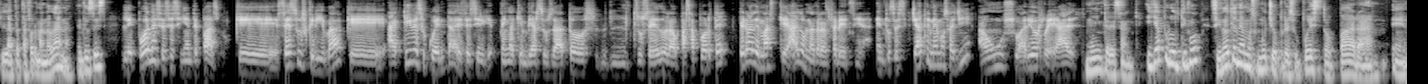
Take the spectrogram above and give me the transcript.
la plataforma no gana. Entonces, le pones ese siguiente paso, que se suscriba, que active su cuenta, es decir, que tenga que enviar sus datos, su cédula o pasaporte, pero además que haga una transferencia. Entonces ya tenemos allí a un usuario real. Muy interesante. Y ya por último, si no tenemos mucho presupuesto para eh,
